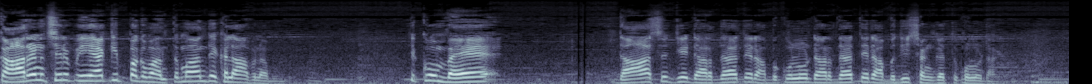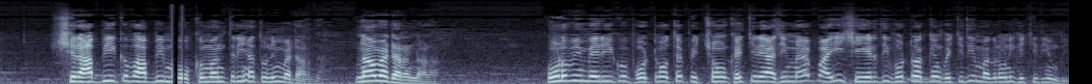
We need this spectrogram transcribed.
ਕਾਰਨ ਸਿਰਫ ਇਹ ਹੈ ਕਿ ਭਗਵੰਤ ਮਾਨ ਦੇ ਖਿਲਾਫ ਨਾ ਬੋਲੋ। ਦੇਖੋ, ਮੈਂ ਦਾਸ ਜੇ ਡਰਦਾ ਤੇ ਰੱਬ ਕੋਲੋਂ ਡਰਦਾ ਤੇ ਰੱਬ ਦੀ ਸੰਗਤ ਕੋਲੋਂ ਡਰਦਾ। ਸ਼ਰਾਬੀ ਕਬਾਬੀ ਮੁੱਖ ਮੰਤਰੀਆਂ ਤੋਂ ਨਹੀਂ ਮੈਂ ਡਰਦਾ, ਨਾ ਮੈਂ ਡਰਨ ਵਾਲਾ। ਹੁਣ ਵੀ ਮੇਰੀ ਕੋਈ ਫੋਟੋ ਉੱਥੇ ਪਿੱਛੋਂ ਖਿੱਚ ਰਿਹਾ ਸੀ। ਮੈਂ ਭਾਈ ਸ਼ੇਰ ਦੀ ਫੋਟੋ ਅੱਗੇ ਖਿੱਚਦੀ, ਮਗਰੋਂ ਨਹੀਂ ਖਿੱਚਦੀ ਹੁੰਦੀ।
